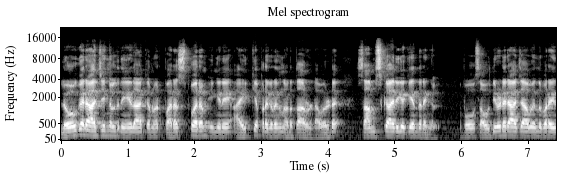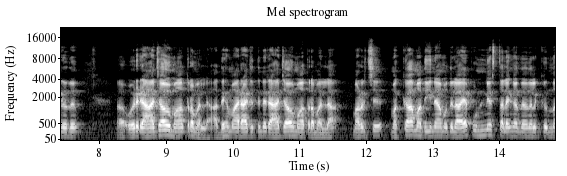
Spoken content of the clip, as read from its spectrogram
ലോകരാജ്യങ്ങളുടെ നേതാക്കന്മാർ പരസ്പരം ഇങ്ങനെ ഐക്യപ്രകടനം നടത്താറുണ്ട്. അവരുടെ സാംസ്കാരിക കേന്ദ്രങ്ങൾ. അപ്പോൾ സൗദിയുടെ രാജാവ് എന്ന് പറയുന്നത് ഒരു രാജാവ് മാത്രമല്ല അദ്ദേഹം ആ രാജ്യത്തിന്റെ രാജാവ് മാത്രമല്ല മറിച്ച് മക്ക മദീന മുതലായ പുണ്യ സ്ഥലങ്ങൾ നിലനിൽക്കുന്ന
